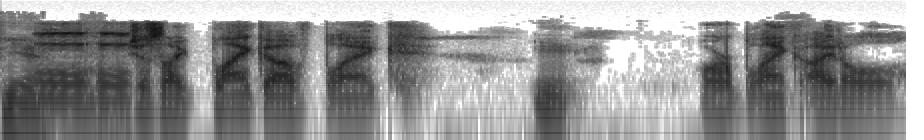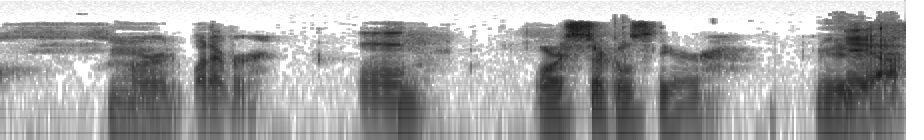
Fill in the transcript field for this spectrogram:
yeah. Mhm. Just like blank of blank, Mm. or blank idol, Yeah. or whatever. Mm. or circle sphere. Yeah.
